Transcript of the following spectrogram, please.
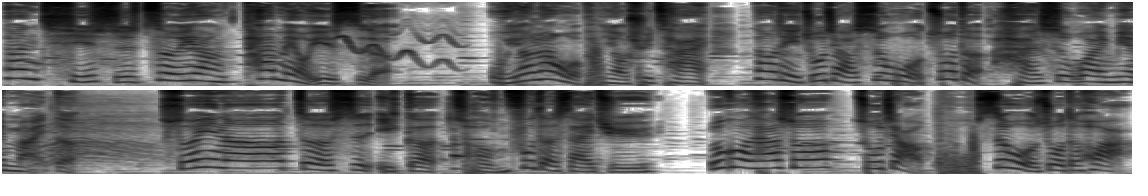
但其实这样太没有意思了。我要让我朋友去猜，到底猪脚是我做的还是外面买的。所以呢，这是一个重复的赛局。如果他说猪脚不是我做的话，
